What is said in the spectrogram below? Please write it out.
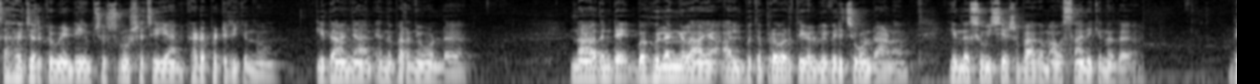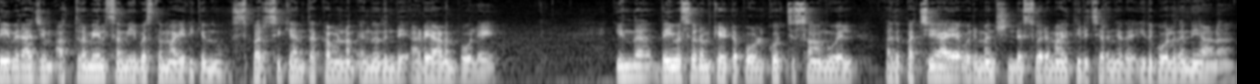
സഹചർക്കു വേണ്ടിയും ശുശ്രൂഷ ചെയ്യാൻ കടപ്പെട്ടിരിക്കുന്നു. ഇതാ ഞാൻ എന്ന് പറഞ്ഞുകൊണ്ട് നാഥന്റെ ബഹുലങ്ങളായ അത്ഭുത പ്രവൃത്തികൾ വിവരിച്ചുകൊണ്ടാണ് ഇന്ന് സുവിശേഷ ഭാഗം അവസാനിക്കുന്നത്. ദൈവരാജ്യം അത്രമേൽ സമീപസ്ഥമായിരിക്കുന്നു. സ്പർശിക്കാൻ തക്കവണ്ണം എന്നതിന്റെ അടയാളം പോലെ ഇന്ന് ദൈവസ്വരം കേട്ടപ്പോൾ കൊച്ചു സാമുവൽ അത് പച്ചയായ ഒരു മനുഷ്യന്റെ സ്വരമായി തിരിച്ചറിഞ്ഞത് ഇതുപോലെ തന്നെയാണ്.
